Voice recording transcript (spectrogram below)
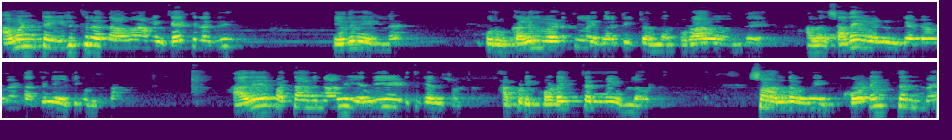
அவன்கிட்ட இருக்கிறதாதான் அவன் கேட்கறது. எதுவும் இல்லை. ஒரு கழுகு இடத்துல விரட்டிட்டு வந்த புறாவை வந்து அவன் சதை வேணும்னு கேட்டோம்னா டக்குன்னு வெட்டி கொடுத்துட்டான். அதே பத்தாவது நாள் என்னையே எடுத்துக்கன்னு சொல்றான் அப்படி கொடைத்தன்மை உள்ளவர்கள் ஸோ அந்த கொடைத்தன்மை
